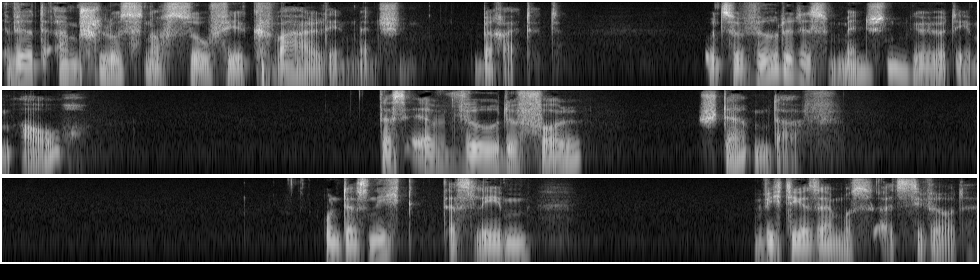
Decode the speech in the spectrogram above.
wird am Schluss noch so viel Qual den Menschen bereitet. Und zur Würde des Menschen gehört eben auch, dass er würdevoll sterben darf. Und dass nicht das Leben wichtiger sein muss als die Würde.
